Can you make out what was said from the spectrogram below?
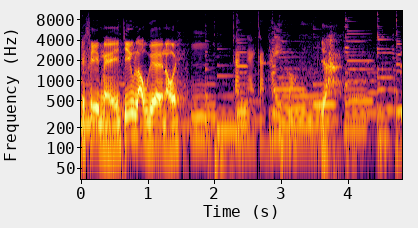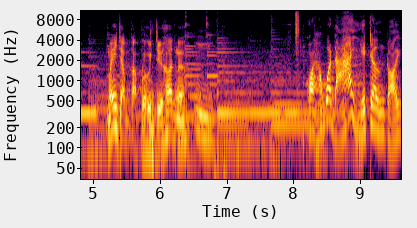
Cái phim này chiếu lâu ghê nội. Ừ, Dạ. Mấy trăm tập rồi chưa hết nữa. Ừ. coi không có đã gì hết trơn trọi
